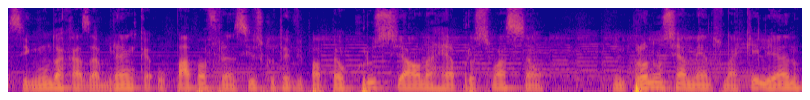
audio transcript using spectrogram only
Segundo a Casa Branca, o Papa Francisco teve papel crucial na reaproximação. Em pronunciamento naquele ano,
